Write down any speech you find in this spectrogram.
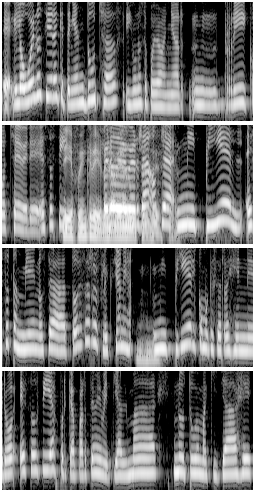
Eh, lo bueno sí era que tenían duchas y uno se podía bañar mm, rico, chévere, eso sí. Sí, fue increíble. Pero de verdad, o sea, mi piel, eso también, o sea, todas esas reflexiones, mi piel como que se regeneró esos días porque aparte me metí al mar, no tuve maquillaje,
